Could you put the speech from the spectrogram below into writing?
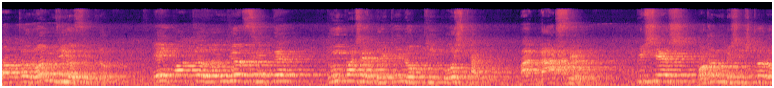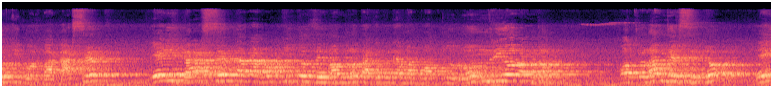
পত্ররন্ধ্রীয় ছিদ্র এই পত্ররন্ধ্রীয় ছিদ্রের দুই পাশে দুইটি রক্ষী কোষ থাকে, বা গার্ডসেল বিশেষ গঠন বিশিষ্ট রক্ষী কোষ বা গার্ডসেল এই গার্ডসেল দ্বারা যে রন্ধ্র, তাকে বলি আমরা পত্ররন্ধ্রীয় রন্ধ্র। পত্ররন্ধ্রের ছিদ্র এই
